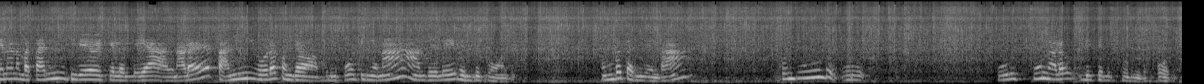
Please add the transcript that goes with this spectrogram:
ஏன்னா நம்ம தண்ணி ஊற்றி வேக வைக்கல இல்லையா? அதனால் தண்ணியோட கொஞ்சம் அப்படி போட்டிங்கன்னா அந்த வெந்துக்கும் அது. ரொம்ப தண்ணி வேண்டாம். கொஞ்சோண்டு ஒரு ஒரு ஸ்பூன் அளவு இப்படி தெளிச்சு விடுங்க. போதும்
